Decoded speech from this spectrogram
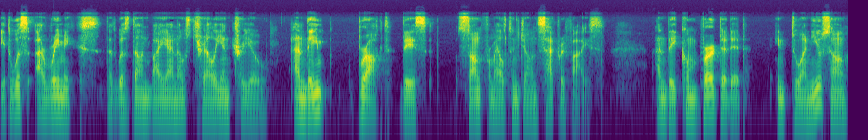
It was a remix that was done by an Australian trio and they brought this song from Elton John, Sacrifice, and they converted it into a new song,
